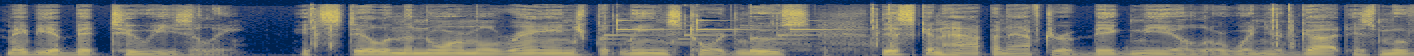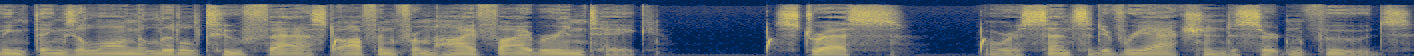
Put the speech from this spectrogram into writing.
maybe a bit too easily. It's still in the normal range but leans toward loose. This can happen after a big meal or when your gut is moving things along a little too fast, often from high fiber intake, stress, or a sensitive reaction to certain foods.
